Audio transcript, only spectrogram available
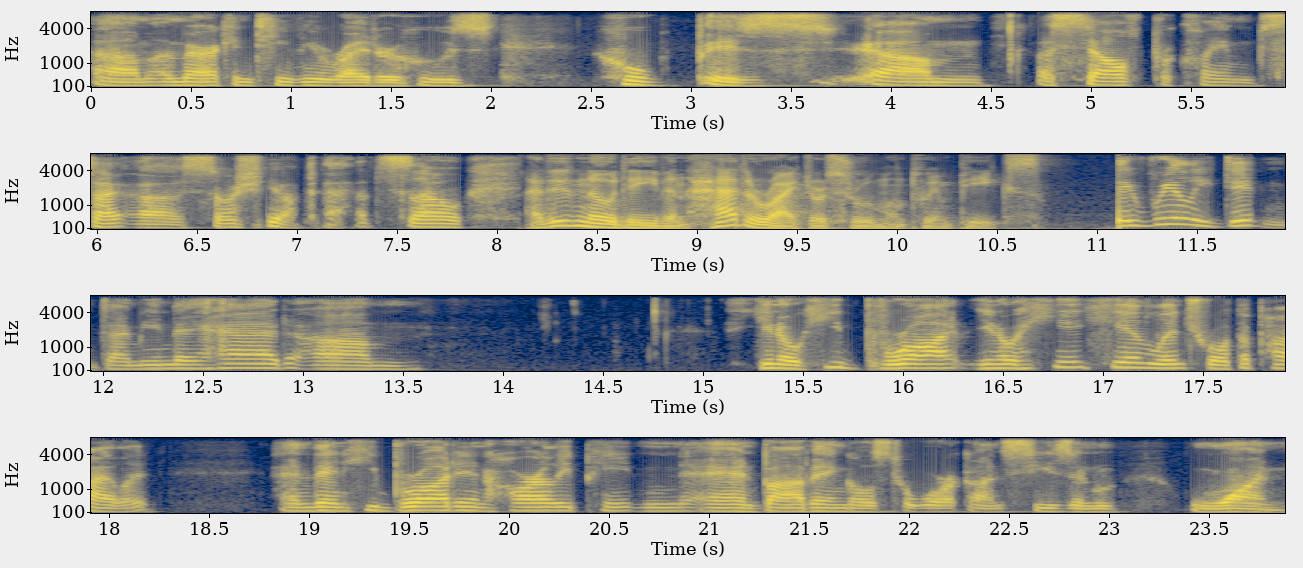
um, American TV writer who's who is um, a self-proclaimed uh, sociopath. So I didn't know they even had a writers' room on Twin Peaks. They really didn't. I mean, they had. Um, you know, he brought. You know, he he and Lynch wrote the pilot, and then he brought in Harley Peyton and Bob Engels to work on season one.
